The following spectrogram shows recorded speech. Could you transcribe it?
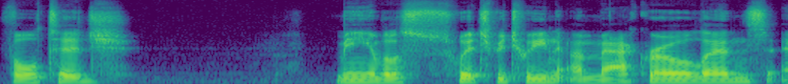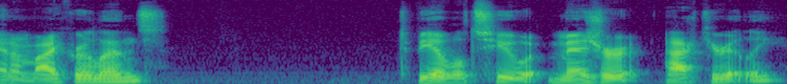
voltage. Being able to switch between a macro lens and a micro lens to be able to measure accurately.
